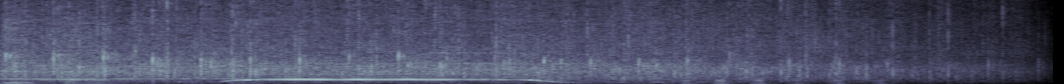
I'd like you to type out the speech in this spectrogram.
Thank you, God.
